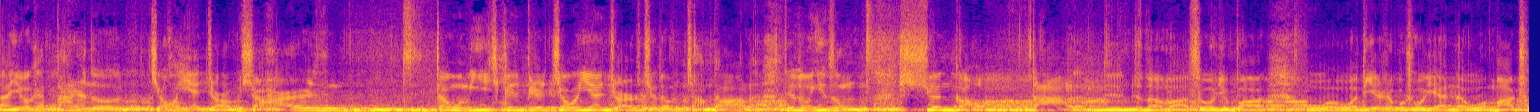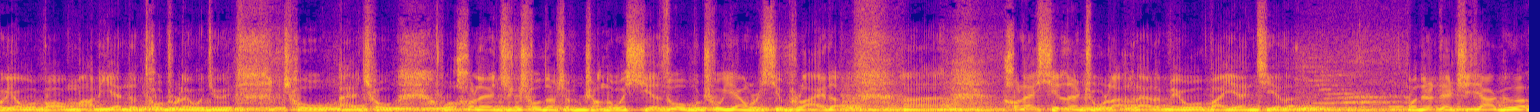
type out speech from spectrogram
啊！因为看大人都交换烟卷，我们小孩儿，当我们一起跟别人交换烟卷，觉得我们长大了，那种一种宣告大了，你知道吗？所以我就把我我爹是不抽烟的，我妈抽烟，我把我妈的烟都偷出来，我就抽，哎抽。我后来就抽到什么程度？我写作不抽烟，我是写不出来的啊！后来信了主了，来了美国，我把烟戒了。我那在芝加哥，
